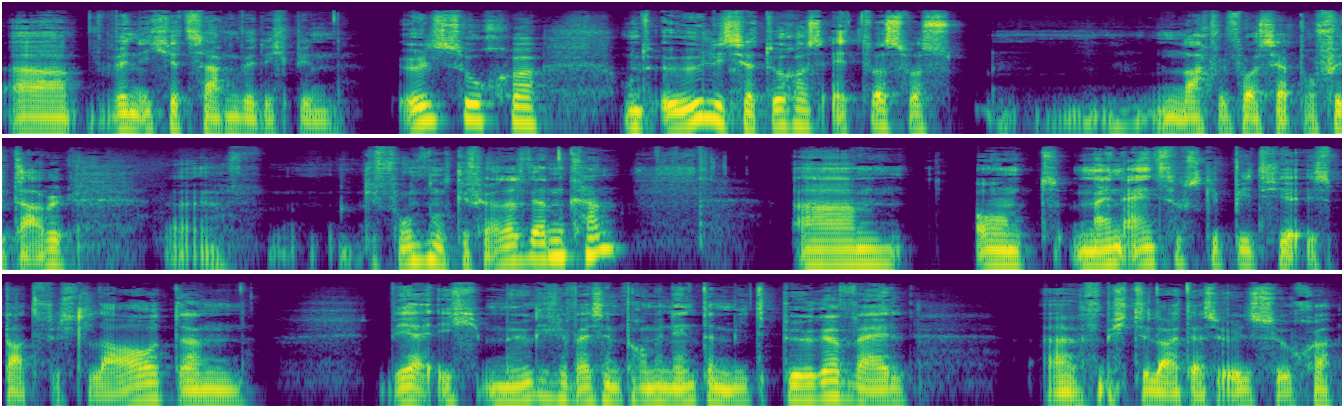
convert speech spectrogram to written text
Äh, wenn ich jetzt sagen würde, ich bin Ölsucher und Öl ist ja durchaus etwas, was nach wie vor sehr profitabel äh, gefunden und gefördert werden kann. Ähm, und mein Einzugsgebiet hier ist Bad Fürslau, dann wäre ich möglicherweise ein prominenter Mitbürger, weil äh, mich die Leute als Ölsucher,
